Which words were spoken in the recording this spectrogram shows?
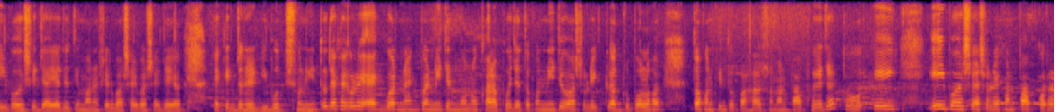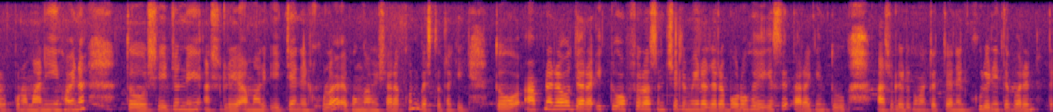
এই বয়সে যাইয়া যদি মানুষের বাসায় বাসায় যাইয়া এক একজনের গিবত শুনি, তো দেখা গেলো একবার না একবার নিজের মনও খারাপ হয়ে যায়। তখন নিজেও আসলে একটু আদ্র বলা হয়, তখন কিন্তু পাহাড় সমান পাপ হয়ে যায়। তো এই এই বয়সে আসলে এখন পাপ করার কোনো মানিয়ে হয় না। তো সেই জন্যেই আসলে আমার এই চ্যানেল খোলা এবং আমি সারাক্ষণ ব্যস্ত থাকি। তো আপনারাও যারা একটু অবসর আছেন, ছেলেমেয়েরা যারা বড় হয়ে গেছে, তারা কিন্তু আসলে এরকম একটা চ্যানেল খুলে নিতে পারেন। তা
